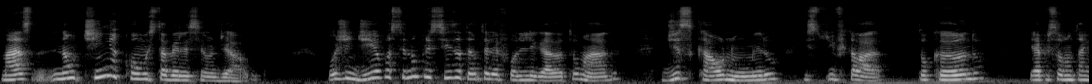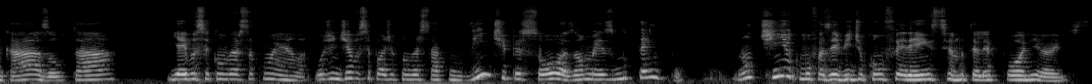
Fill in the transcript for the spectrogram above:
Mas não tinha como estabelecer um diálogo. Hoje em dia, você não precisa ter um telefone ligado à tomada, discar o número e fica lá tocando e a pessoa não está em casa ou tá e aí você conversa com ela. Hoje em dia você pode conversar com 20 pessoas ao mesmo tempo. Não tinha como fazer videoconferência no telefone antes.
